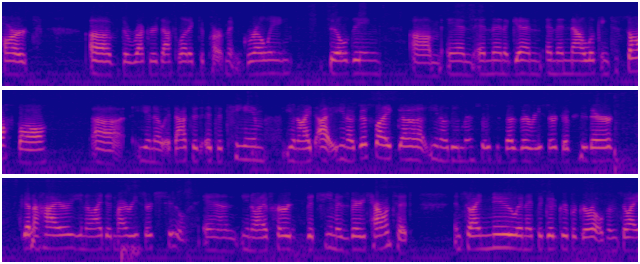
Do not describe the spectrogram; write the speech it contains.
part of the Rutgers athletic department growing, building, um, and and then again, and then now looking to softball. Uh, you know, that's a, it's a team. You know, I, I you know just like uh, you know the administration does their research of who they're going to hire. You know, I did my research too, and you know I've heard the team is very talented, and so I knew, and it's a good group of girls, and so I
